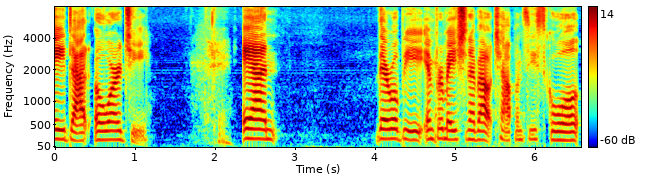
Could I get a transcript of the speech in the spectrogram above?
www.crossroadsusa.org. okay. And there will be information about chaplaincy school.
